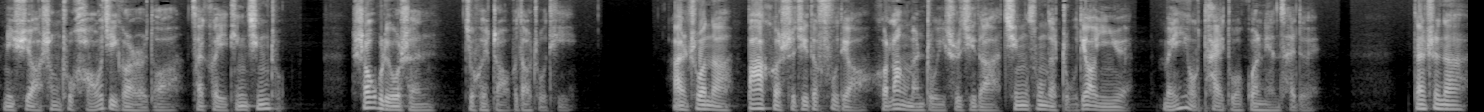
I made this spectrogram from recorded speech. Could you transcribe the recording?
你需要生出好几个耳朵才可以听清楚，稍不留神就会找不到主题。按说呢，巴赫时期的复调和浪漫主义时期的轻松的主调音乐没有太多关联才对。但是呢，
